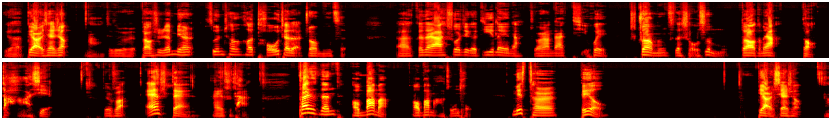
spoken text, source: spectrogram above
这个比尔先生啊，这就是表示人名、尊称和头衔的专有名词。呃，跟大家说这个第一类呢，主要让大家体会专有名词的首字母都要怎么样，都要大写。比如说，Einstein 爱因斯坦，President Obama 奥巴马总统，Mr. Bill 比尔先生啊。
